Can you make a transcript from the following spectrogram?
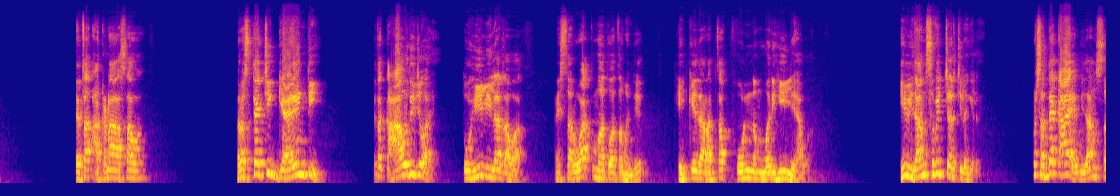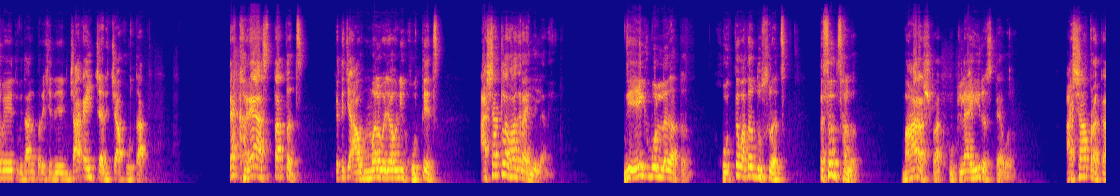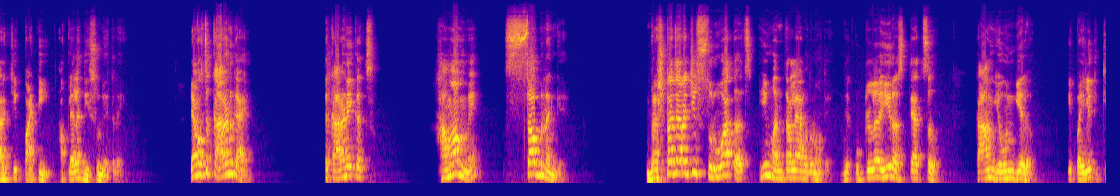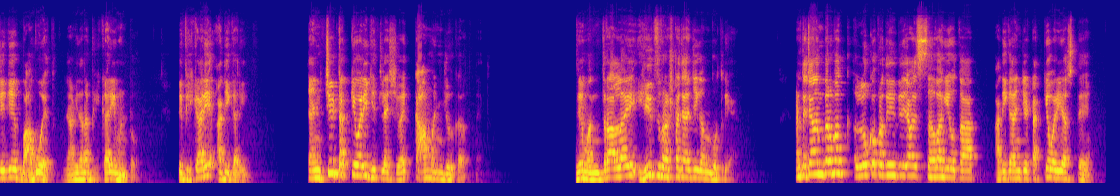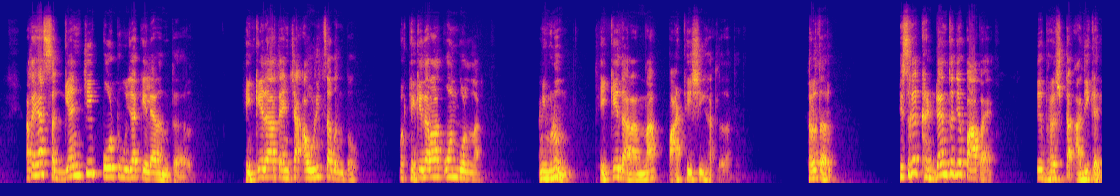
त्याचा आकडा असावा. रस्त्याची गॅरंटी त्याचा कालावधी जो आहे तोही लिहिला जावा. आणि सर्वात महत्वाचं म्हणजे ठेकेदाराचा फोन नंबरही लिहावा. हे विधानसभेत चर्चेला गेलंय. पण सध्या काय आहे? विधानसभेत विधान परिषदेत ज्या काही चर्चा होतात त्या खऱ्या असतातच. की त्याची अंमलबजावणी होतेच. अशातला भाग राहिलेला नाही. म्हणजे एक बोललं जातं होतं मात्र दुसरंच. तसंच झालं. महाराष्ट्रात कुठल्याही रस्त्यावर अशा प्रकारची पाटी आपल्याला दिसून येत नाही. यामागचं कारण काय? तर कारण एकच. हमाम में सब नंगे. भ्रष्टाचाराची सुरुवातच ही मंत्रालयामधून होते. म्हणजे कुठलंही रस्त्याचं काम घेऊन गेलं की पहिले तिथले जे बाबू आहेत म्हणजे आम्ही त्यांना भिकारी म्हणतो ते भिकारी अधिकारी त्यांची टक्केवारी घेतल्याशिवाय काम मंजूर करत नाहीत. म्हणजे मंत्रालय हीच भ्रष्टाचाराची गंगोत्री आहे. आणि त्याच्यानंतर मग लोकप्रतिनिधी त्याच्यामध्ये सहभागी होतात अधिकाऱ्यांची टक्केवारी असते. आता ह्या सगळ्यांची पोटपूजा केल्यानंतर ठेकेदार त्यांच्या आवडीचा बनतो. मग ठेकेदाराला कोण बोलणार? आणि म्हणून ठेकेदारांना पाठीशी घातलं जातं. खरं तर हे सगळं खड्ड्यांचं जे पाप आहे ते भ्रष्ट अधिकारी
